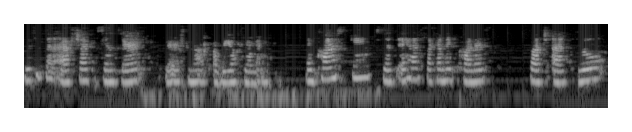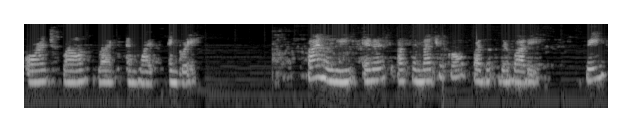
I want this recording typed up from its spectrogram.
This is an abstract since there, there is not a real human. In color scheme, since it has secondary colors such as blue, orange, brown, black, and white, and gray. Finally, it is asymmetrical by the, their body face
